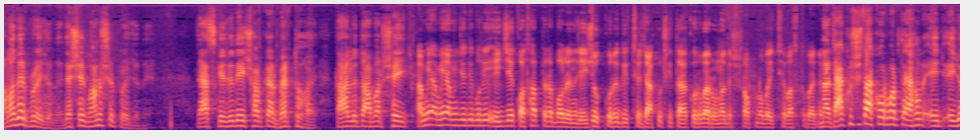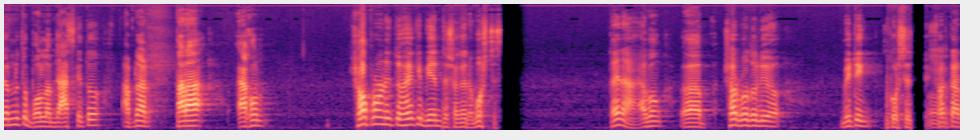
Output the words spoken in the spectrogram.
আমাদের প্রয়োজনে দেশের মানুষের প্রয়োজনে। যে আজকে যদি এই সরকার ব্যর্থ হয় তাহলে তো আবার সেই আমি আমি আমি যদি বলি এই যে কথা আপনারা বলেন যে এই যোগ করে দিচ্ছে যা খুশি তা করবার ওনাদের স্বপ্ন বা ইচ্ছে বাস্তবায়ন। না যা খুশি তা করবার তো এখন এই এই জন্য তো বললাম যে আজকে তো আপনার তারা এখন স্বপ্রণীত হয়ে কি বিএনপির সঙ্গে বসতেছে তাই না? এবং সর্বদলীয় মিটিং করছে। সরকার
